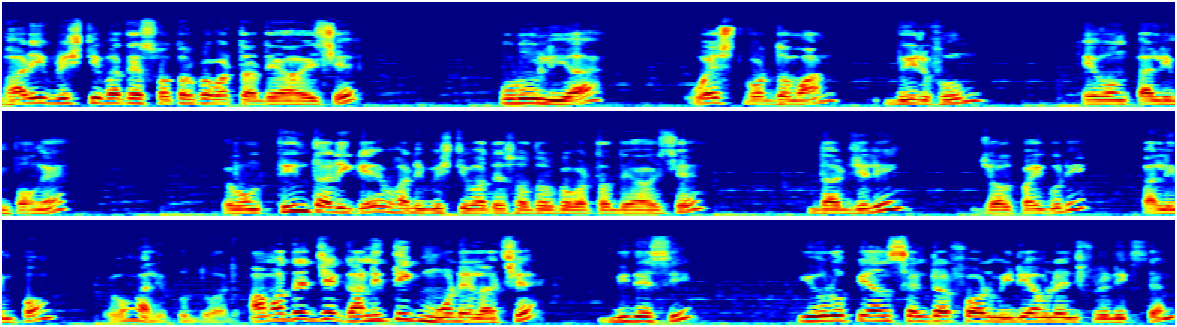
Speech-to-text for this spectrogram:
ভারী বৃষ্টিপাতের সতর্কবার্তা দেওয়া হয়েছে। পুরুলিয়া, ওয়েস্ট বর্ধমান, বীরভূম এবং কালিম্পংয়ে। এবং তিন তারিখে ভারী বৃষ্টিপাতের সতর্কবার্তা দেওয়া হয়েছে। দার্জিলিং, জলপাইগুড়ি, কালিম্পং এবং আলিপুরদুয়ার। আমাদের যে গাণিতিক মডেল আছে, বিদেশি, European centre for medium range prediction,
